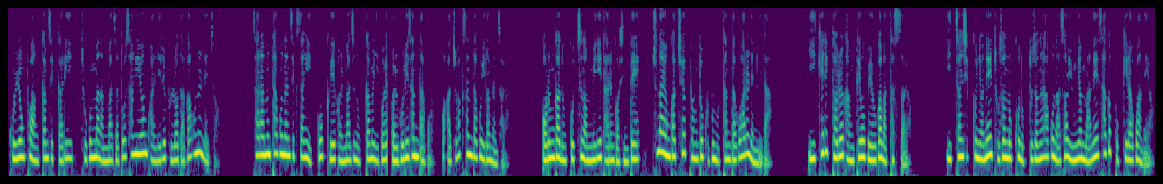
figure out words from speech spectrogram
골룡포 안감 색깔이 조금만 안 맞아도 상의원 관리를 불러다가 혼을 내죠. 사람은 타고난 색상이 있고 그에 걸맞은 옷감을 입어야 얼굴이 산다고 아주 확 산다고 이러면서요. 얼음과 눈꽃은 엄밀히 다른 것인데 춘하형과 취업형도 구분 못한다고 화를 냅니다. 이 캐릭터를 강태호 배우가 맡았어요. 2019년에 조선로코 녹두전을 하고 나서 6년 만에 사극 복귀라고 하네요.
